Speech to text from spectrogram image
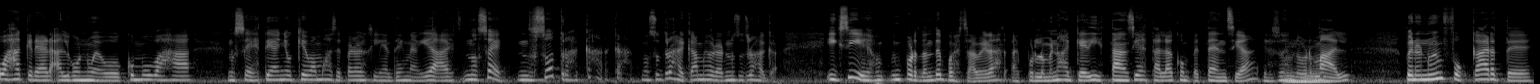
vas a crear algo nuevo, cómo vas a, no sé, este año qué vamos a hacer para los clientes en Navidad, no sé, nosotros acá, acá, nosotros acá, mejorar nosotros acá. Y sí, es importante pues saber por lo menos a qué distancia está la competencia, eso es normal, pero no enfocarte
